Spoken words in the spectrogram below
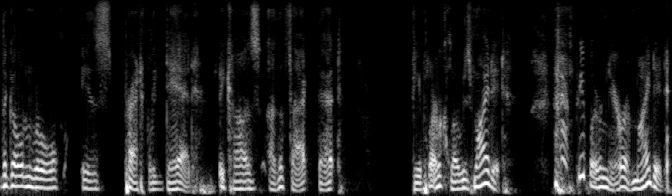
the golden rule is practically dead because of the fact that people are closed-minded people are narrow-minded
